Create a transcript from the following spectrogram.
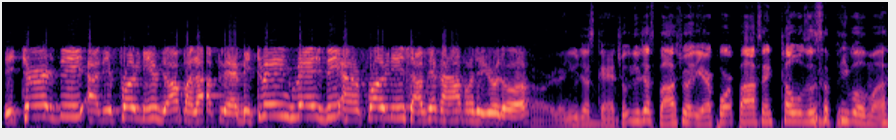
the Thursday and the Friday you jump on that plane. Between Wednesday and Friday, something can happen to you though. All right, then you just can't. You just pass through an airport passing thousands of people, man.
